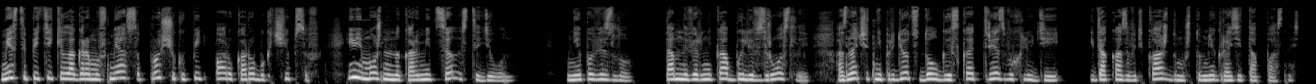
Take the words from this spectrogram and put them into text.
Вместо пяти килограммов мяса проще купить пару коробок чипсов, ими можно накормить целый стадион. Мне повезло. Там наверняка были взрослые, а значит, не придется долго искать трезвых людей и доказывать каждому, что мне грозит опасность.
